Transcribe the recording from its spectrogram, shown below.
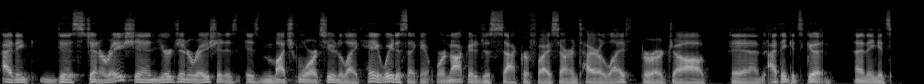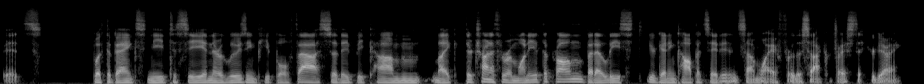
I think this generation, your generation, is is much more attuned to like, hey, wait a second, we're not going to just sacrifice our entire life for our job, and I think it's good. I think it's it's what the banks need to see, and they're losing people fast, so they've become like they're trying to throw money at the problem, but at least you're getting compensated in some way for the sacrifice that you're doing.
